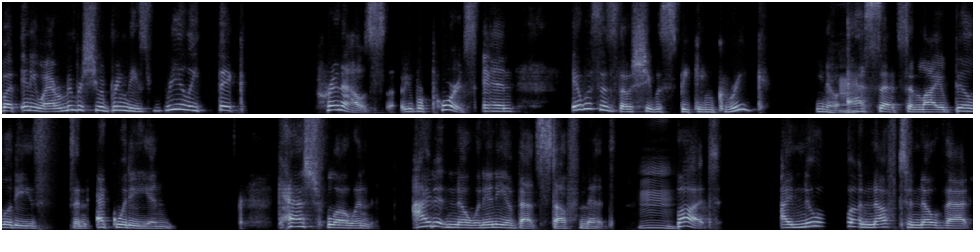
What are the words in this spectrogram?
but anyway, I remember she would bring these really thick printouts, uh, reports, and it was as though she was speaking Greek you know, mm-hmm. assets and liabilities and equity and cash flow. And I didn't know what any of that stuff meant. Mm. But I knew enough to know that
